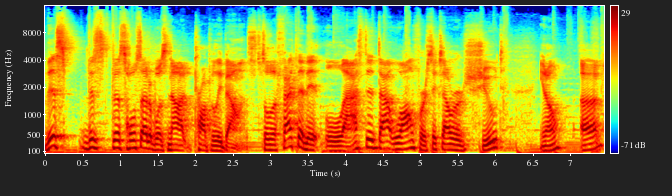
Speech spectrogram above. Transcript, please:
this, this, this whole setup was not properly balanced. So the fact that it lasted that long for a six hour shoot, you know, uh,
